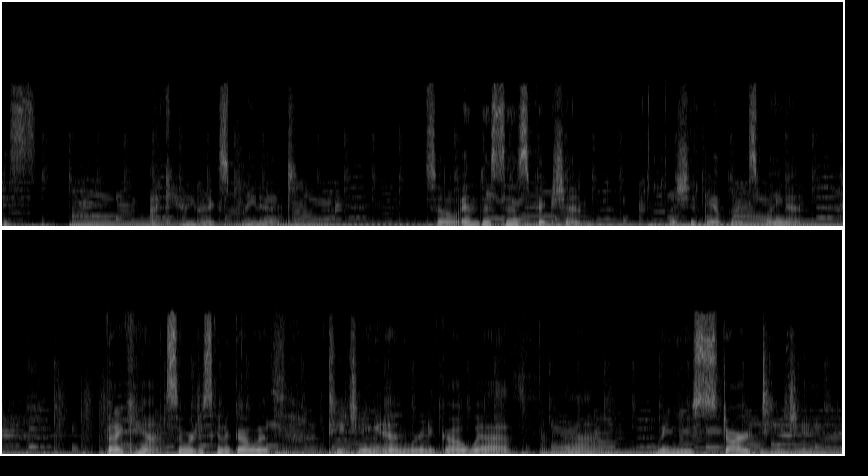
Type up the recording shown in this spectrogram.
is, I can't even explain it. So, and this is fiction. I should be able to explain it. But I can't. So we're just going to go with teaching and we're going to go with um, when you start teaching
